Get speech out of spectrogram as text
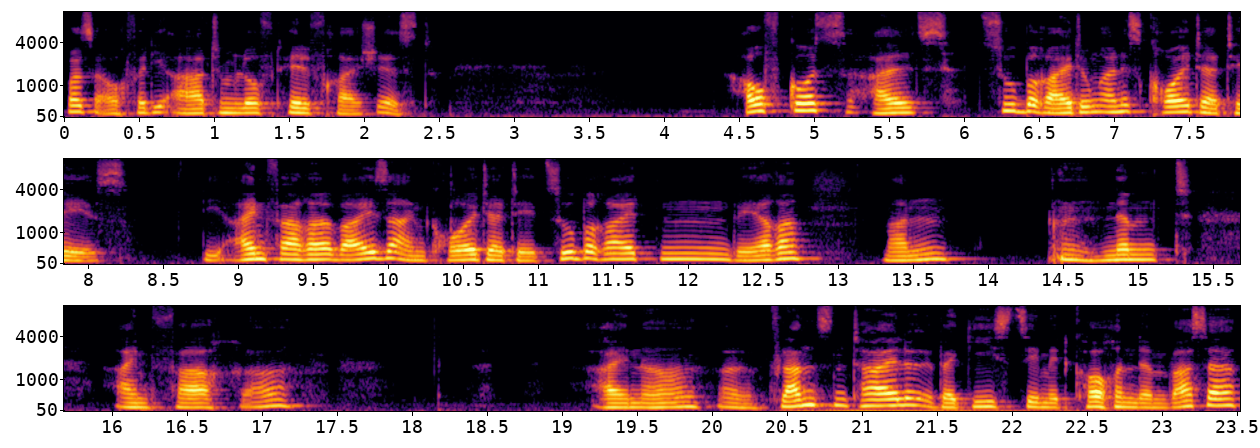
was auch für die Atemluft hilfreich ist. Aufguss als Zubereitung eines Kräutertees. Die einfache Weise, einen Kräutertee zubereiten, wäre, man nimmt einfach äh, eine äh, Pflanzenteile, übergießt sie mit kochendem Wasser,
